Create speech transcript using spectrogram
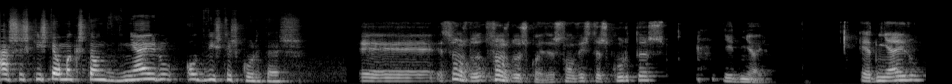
Achas que isto é uma questão de dinheiro ou de vistas curtas? É, são, as, são as duas coisas, são vistas curtas e dinheiro. É dinheiro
